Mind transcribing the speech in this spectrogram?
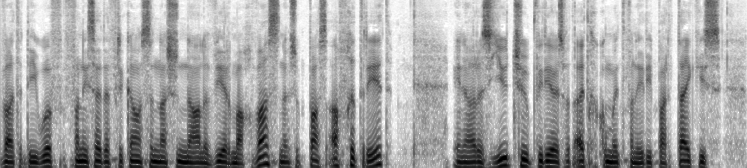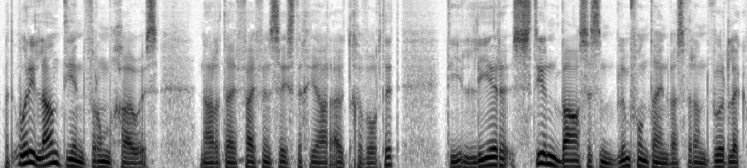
wat die hoof van die Suid-Afrikaanse nasionale weermag was, nou so pas afgetree het. En daar is YouTube video's wat uitgekom het van hierdie partytjies wat oor die land heen vir hom gehou is nadat hy 65 jaar oud geword het. Die leer steunbasis in Bloemfontein was verantwoordelik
